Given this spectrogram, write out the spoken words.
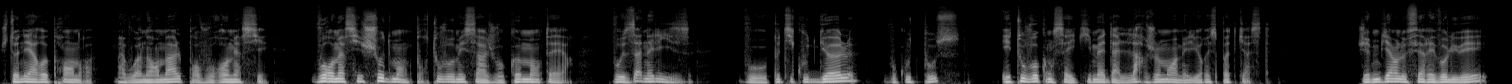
Je tenais à reprendre ma voix normale pour vous remercier. Vous remercier chaudement pour tous vos messages, vos commentaires, vos analyses, vos petits coups de gueule, vos coups de pouce et tous vos conseils qui m'aident à largement améliorer ce podcast. J'aime bien le faire évoluer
